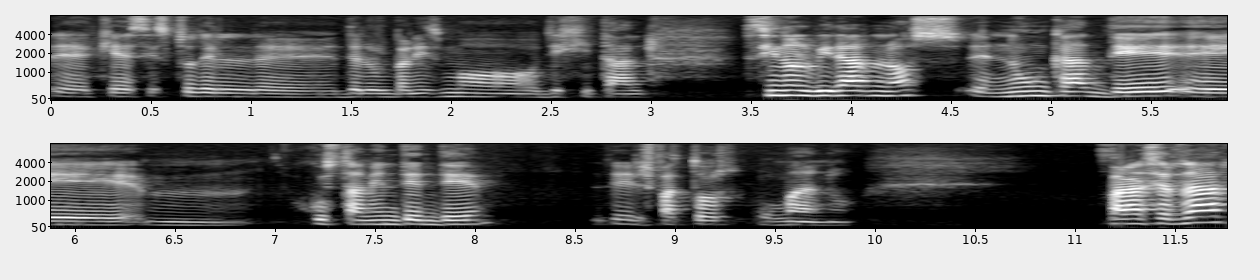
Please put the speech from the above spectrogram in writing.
eh, qué es esto del, eh, del, urbanismo digital, sin olvidarnos nunca de, justamente de, del factor humano. Para cerrar,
